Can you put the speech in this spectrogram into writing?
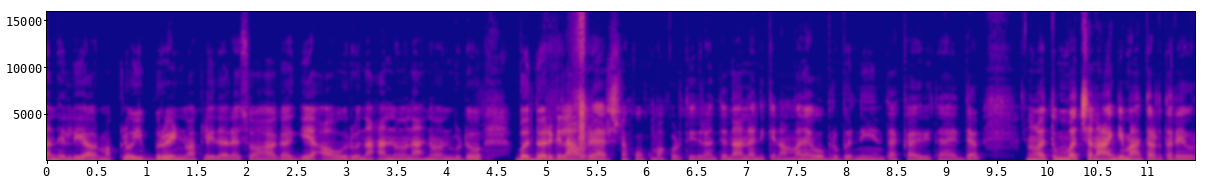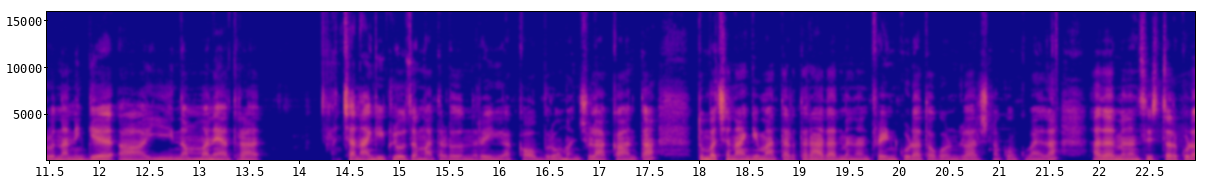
ಮನೇಲಿ ಅವ್ರ ಮಕ್ಕಳು ಇಬ್ಬರು ಹೆಣ್ಮಕ್ಳಿದ್ದಾರೆ ಸೊ ಹಾಗಾಗಿ ಅವರು ನಾನು ನಾನು ಅಂದ್ಬಿಟ್ಟು ಬಂದವರಿಗೆಲ್ಲ ಅವರೇ ಅರಿಶಿನ ಕುಂಕುಮ ಕೊಡ್ತಿದ್ರಂತೆ. ನಾನು ಅದಕ್ಕೆ ನಮ್ಮ ಮನೆಗೆ ಒಬ್ಬರು ಬನ್ನಿ ಅಂತ ಕರಿತಾ ಇದ್ದೆ. ತುಂಬ ಚೆನ್ನಾಗಿ ಮಾತಾಡ್ತಾರೆ ಇವರು. ನನಗೆ ಈ ನಮ್ಮನೆ ಹತ್ರ ಚೆನ್ನಾಗಿ ಕ್ಲೋಸಾಗಿ ಮಾತಾಡೋದು ಅಂದರೆ ಈ ಅಕ್ಕ ಒಬ್ಬರು ಮಂಜುಳಾ ಅಕ್ಕ ಅಂತ. ತುಂಬ ಚೆನ್ನಾಗಿ ಮಾತಾಡ್ತಾರೆ. ಅದಾದಮೇಲೆ ನನ್ನ ಫ್ರೆಂಡ್ ಕೂಡ ತೊಗೊಂಡ್ಲು ಅರಿಶಿನ ಕುಂಕುಮ ಎಲ್ಲ ಅದಾದಮೇಲೆ ನನ್ನ ಸಿಸ್ಟರ್ ಕೂಡ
